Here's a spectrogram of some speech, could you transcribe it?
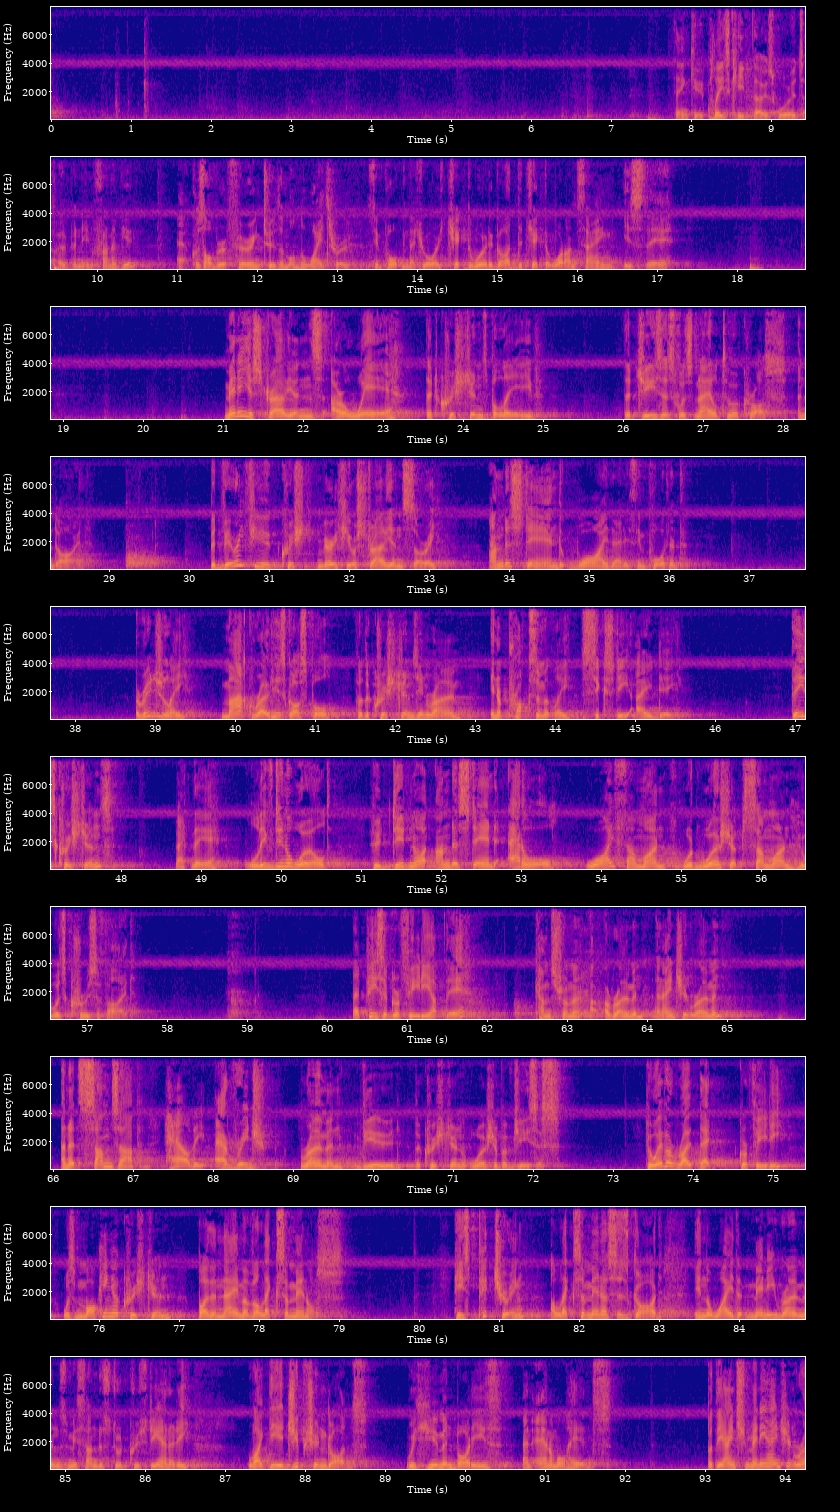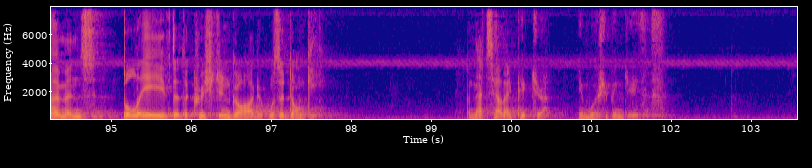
Thank you. Please keep those words open in front of you because uh, I'll be referring to them on the way through. It's important that you always check the Word of God to check that what I'm saying is there. Many Australians are aware that Christians believe that Jesus was nailed to a cross and died. But very few, Christ- very few Australians, sorry, understand why that is important. Originally, Mark wrote his gospel for the Christians in Rome in approximately 60 AD. These Christians, back there, lived in a world who did not understand at all why someone would worship someone who was crucified. That piece of graffiti up there comes from a, a Roman, an ancient Roman and it sums up how the average Roman viewed the Christian worship of Jesus. Whoever wrote that graffiti was mocking a Christian by the name of Alexamenos. He's picturing Alexamenos' God in the way that many Romans misunderstood Christianity, like the Egyptian gods with human bodies and animal heads. But the ancient, many ancient Romans believed that the Christian God was a donkey. And that's how they picture him worshipping Jesus.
